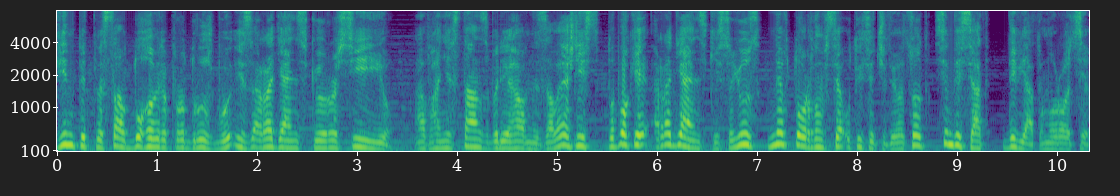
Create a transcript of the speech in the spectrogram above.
він підписав договір про дружбу із радянською Росією. Афганістан зберігав незалежність, допоки радянський союз не вторгнувся у 1979 році.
